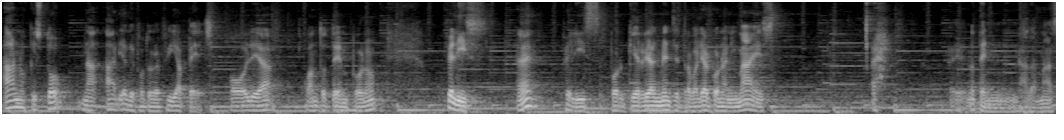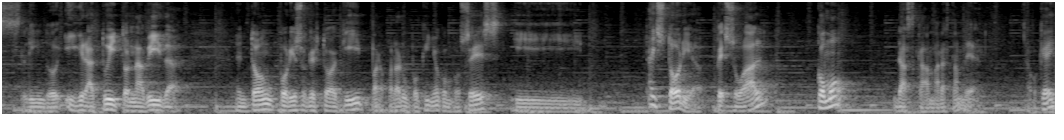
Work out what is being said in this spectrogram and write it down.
anos que estou na área de fotografia pet. Olha quanto tempo, não? Feliz, eh? Feliz, porque realmente trabalhar com animais ah, eh, não tem nada mais lindo e gratuito na vida. Então, por isso que estou aqui, para falar um pouquinho com vocês e da história pessoal, como das câmaras também, ok?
